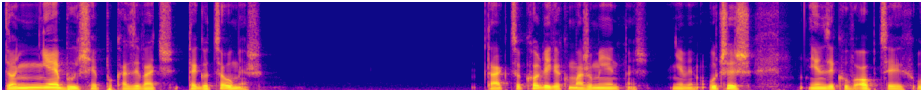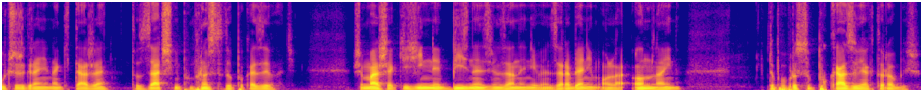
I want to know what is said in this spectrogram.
to nie bój się pokazywać tego, co umiesz tak? Cokolwiek, jaką masz umiejętność. Nie wiem, uczysz języków obcych, uczysz grania na gitarze, to zacznij po prostu to pokazywać. Czy masz jakiś inny biznes związany, nie wiem, z zarabianiem online, to po prostu pokazuj, jak to robisz.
